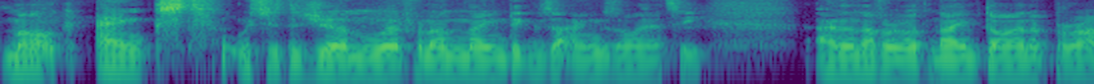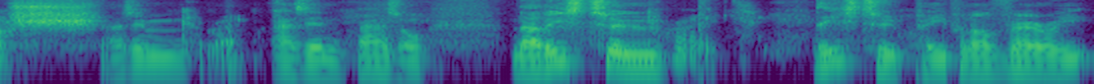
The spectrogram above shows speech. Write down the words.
Mark Angst, which is the German word for an unnamed anxiety, and another odd name, Diana Brush, as in Correct. as in Basil. Now these two Correct. these two people are very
